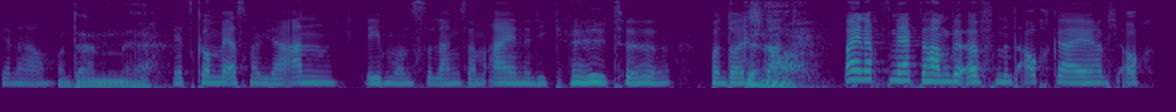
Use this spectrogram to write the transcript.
Genau. Und dann. Äh, jetzt kommen wir erstmal wieder an, leben uns so langsam ein in die Kälte von Deutschland. Genau. Weihnachtsmärkte haben geöffnet, auch geil, habe ich auch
